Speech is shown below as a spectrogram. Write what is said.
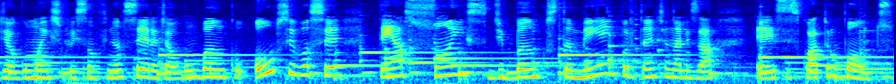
de alguma instituição financeira, de algum banco, ou se você tem ações de bancos, também é importante analisar é, esses quatro pontos.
